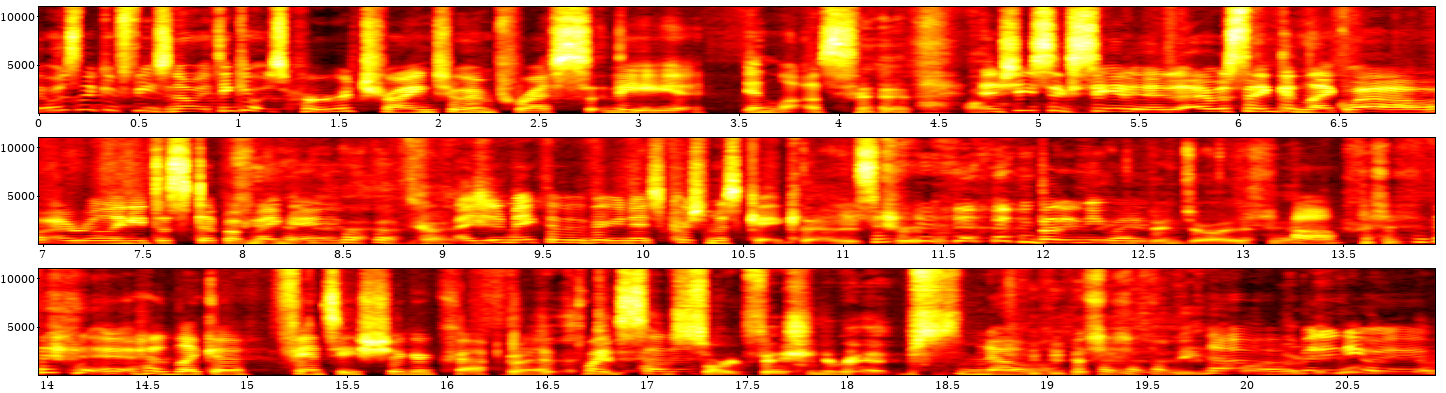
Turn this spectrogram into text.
It was like a feast. No, I think it was her trying to impress the in-laws, and she succeeded. I was thinking, like, wow, I really need to step up my game. I did make them a very nice Christmas cake, That is true. but anyway, Did anyway, enjoy it. Yeah. oh, it had like a fancy sugar craft But uh, it, did poinsettia. swordfish and ribs. No, no, but anyway.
